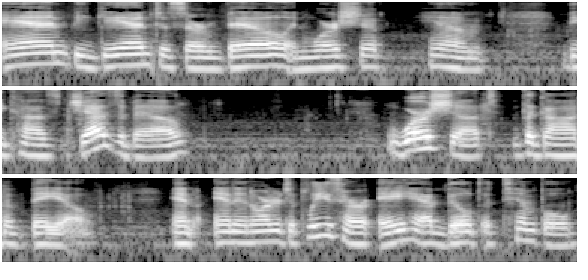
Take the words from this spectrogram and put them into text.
and began to serve Baal and worship him because Jezebel worshiped the god of Baal. And, and in order to please her, Ahab built a temple.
